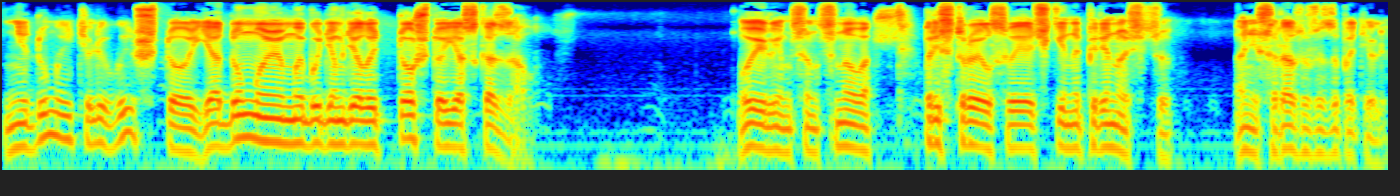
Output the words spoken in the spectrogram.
Не думаете ли вы, что я думаю, мы будем делать то, что я сказал?» Уильямсон снова пристроил свои очки на переносицу. Они сразу же запотели.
